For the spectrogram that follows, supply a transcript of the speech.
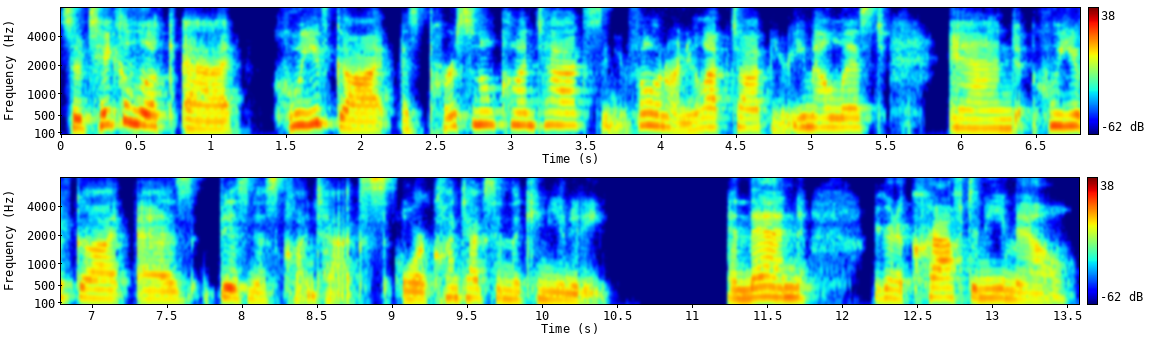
So, take a look at who you've got as personal contacts in your phone or on your laptop, your email list, and who you've got as business contacts or contacts in the community. And then you're going to craft an email.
